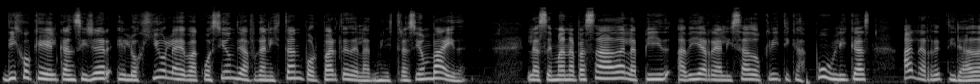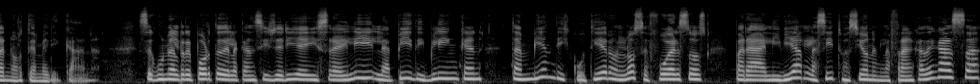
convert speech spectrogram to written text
dijo que el canciller elogió la evacuación de Afganistán por parte de la administración Biden. La semana pasada, la PID había realizado críticas públicas a la retirada norteamericana. Según el reporte de la Cancillería israelí, Lapid y Blinken también discutieron los esfuerzos para aliviar la situación en la franja de Gaza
